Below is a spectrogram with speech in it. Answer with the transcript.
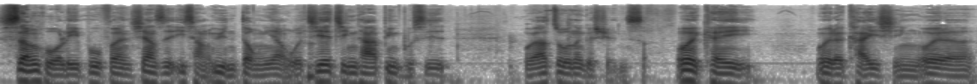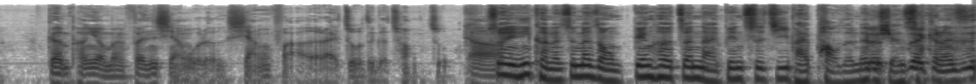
生活的一部分，像是一场运动一样，我接近它，并不是我要做那个选手，我也可以为了开心，为了跟朋友们分享我的想法而来做这个创作。所以你可能是那种边喝真奶边吃鸡排跑的那个选手，对，可能是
